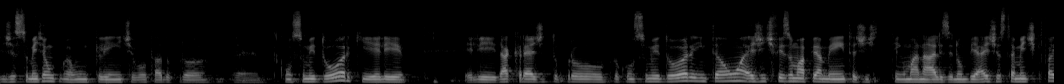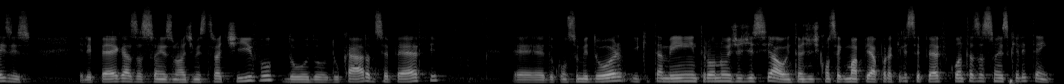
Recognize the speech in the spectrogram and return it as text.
justamente é um, é um cliente voltado para o é, consumidor, que ele ele dá crédito para o consumidor. Então, a gente fez um mapeamento, a gente tem uma análise no BI justamente que faz isso. Ele pega as ações no administrativo do, do, do cara, do CPF, é, do consumidor, e que também entrou no judicial. Então, a gente consegue mapear por aquele CPF quantas ações que ele tem.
